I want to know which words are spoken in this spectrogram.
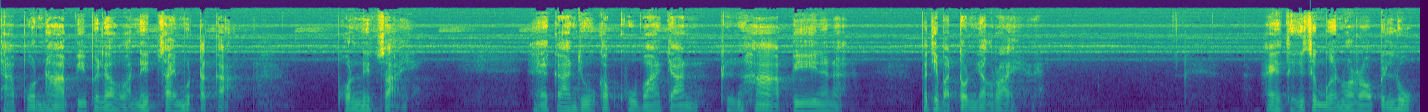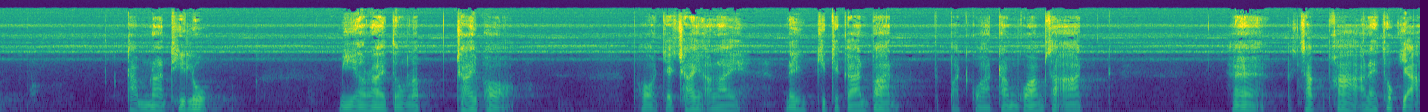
ถ้าพ้นห้าปีไปแล้วว่านิสัยมุตตะกะพ้นนิสัยการอยู่กับครูบาอาจารย์ถึงห้าปีนั่นนะปฏิบัติตนอย่างไร ให้ถือเสมือนว่าเราเป็นลูกทำหน้าที่ลูก มีอะไรต้องรับใช้พ่อ พ่อจะใช้อะไรในกิจการบ้าน ปัดกวาดทำความสะอาดซักผ้าอะไรทุกอย่าง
